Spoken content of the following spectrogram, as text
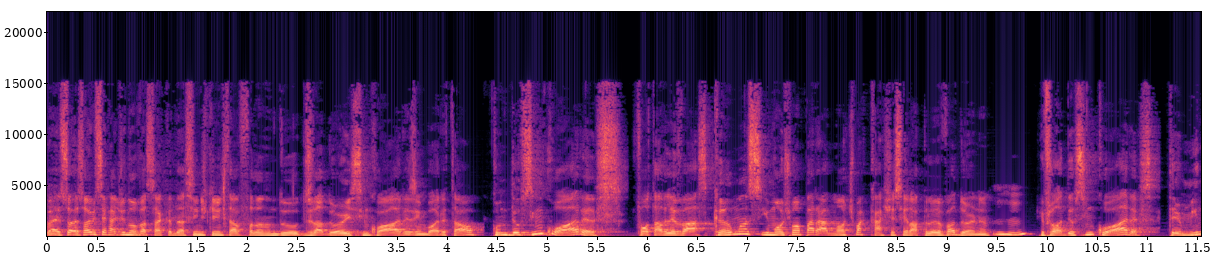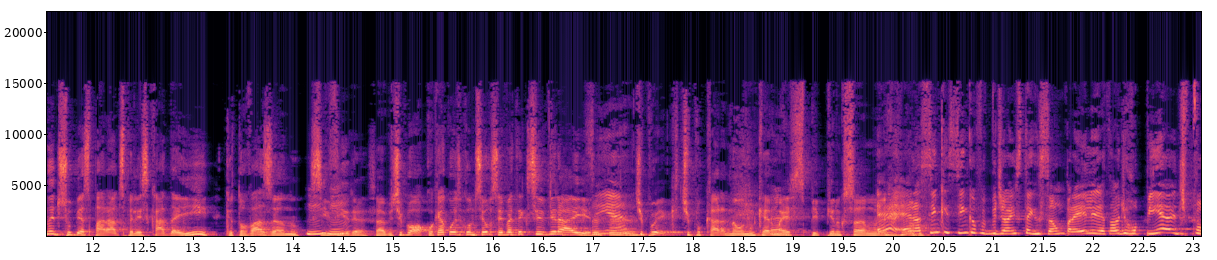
mas só, só encerrar de novo a saca da Cindy que a gente tava falando do, do zelador e 5 horas, ir embora e tal. Quando deu 5 horas, faltava levar as camas e uma última parada, uma última caixa, sei lá, pelo elevador, né? Ele falou, ó, deu 5 horas, termina de subir as paradas pela escada aí, que eu tô vazando. Se vira, sabe? Tipo, ó, qualquer coisa que acontecer, você vai ter que se virar aí. Sim, é. Tipo, é que, tipo, cara, não, não quero mais pepino com essa mulher. É, não. era 5 e 5 eu fui pedir uma extensão pra ele, ele já tava de roupinha, tipo,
